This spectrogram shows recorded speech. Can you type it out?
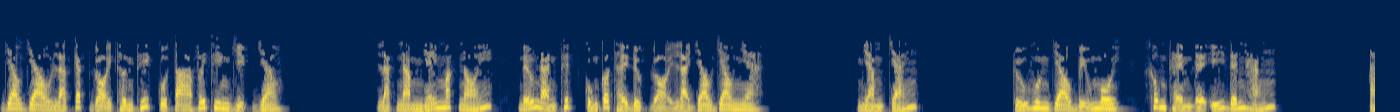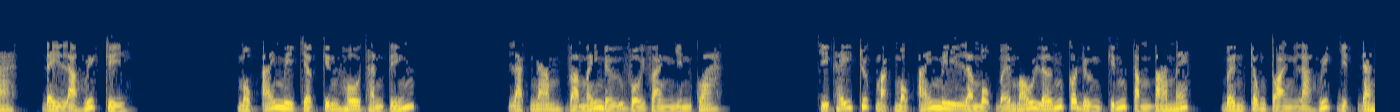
Giao Giao là cách gọi thân thiết của ta với thiên diệp Giao. Lạc Nam nháy mắt nói, nếu nàng thích cũng có thể được gọi là Giao Giao nha nhàm chán. Cửu huân giao biểu môi, không thèm để ý đến hắn. À, đây là huyết trì. Một ái mi chợt kinh hô thành tiếng. Lạc Nam và mấy nữ vội vàng nhìn qua. Chỉ thấy trước mặt một ái mi là một bể máu lớn có đường kính tầm 3 mét, bên trong toàn là huyết dịch đang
